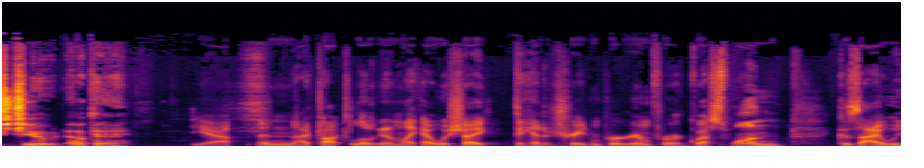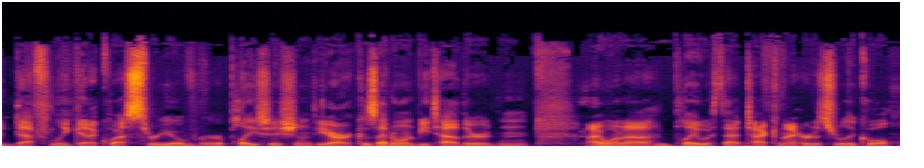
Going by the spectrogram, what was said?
shoot, okay, yeah. And I've talked to Logan. I'm like, I wish I they had a trading program for a Quest One because I would mm. definitely get a Quest Three over a PlayStation VR because I don't want to be tethered and I want to play with that tech. And I heard it's really cool.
